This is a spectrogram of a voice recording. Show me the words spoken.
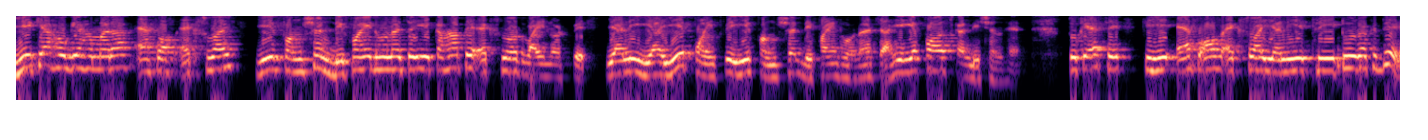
ये क्या हो गया हमारा? एफ़ ऑफ़ एक्स वाई ये फ़ंक्शन डिफाइंड होना चाहिए। कहाँ पे? एक्स नॉट वाई नॉट पे। यानी या ये पॉइंट पे ये फ़ंक्शन डिफाइंड होना चाहिए। ये फ़र्स्ट कंडीशन है। तो कैसे? कि ये एफ़ ऑफ़ एक्स वाई यानी ये थ्री टू रख दे।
